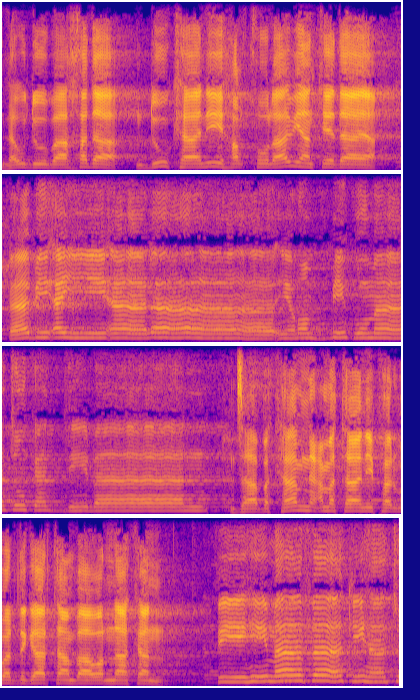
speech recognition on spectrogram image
لەو دوو باخەدا دووکانی هەڵقوڵاویان تێدایە. فبأي آلاء ربكما تكذبان؟ جا بەکام نعمەتانی پەروەردگارتان باوەڕ ناکەن؟ فيهما فاكهة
